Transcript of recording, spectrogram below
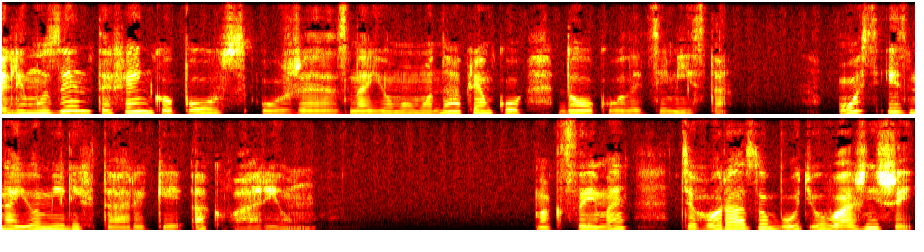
Лімузин тихенько повз у вже знайомому напрямку до околиці міста. Ось і знайомі ліхтарики, акваріум. Максиме, цього разу будь уважніший.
